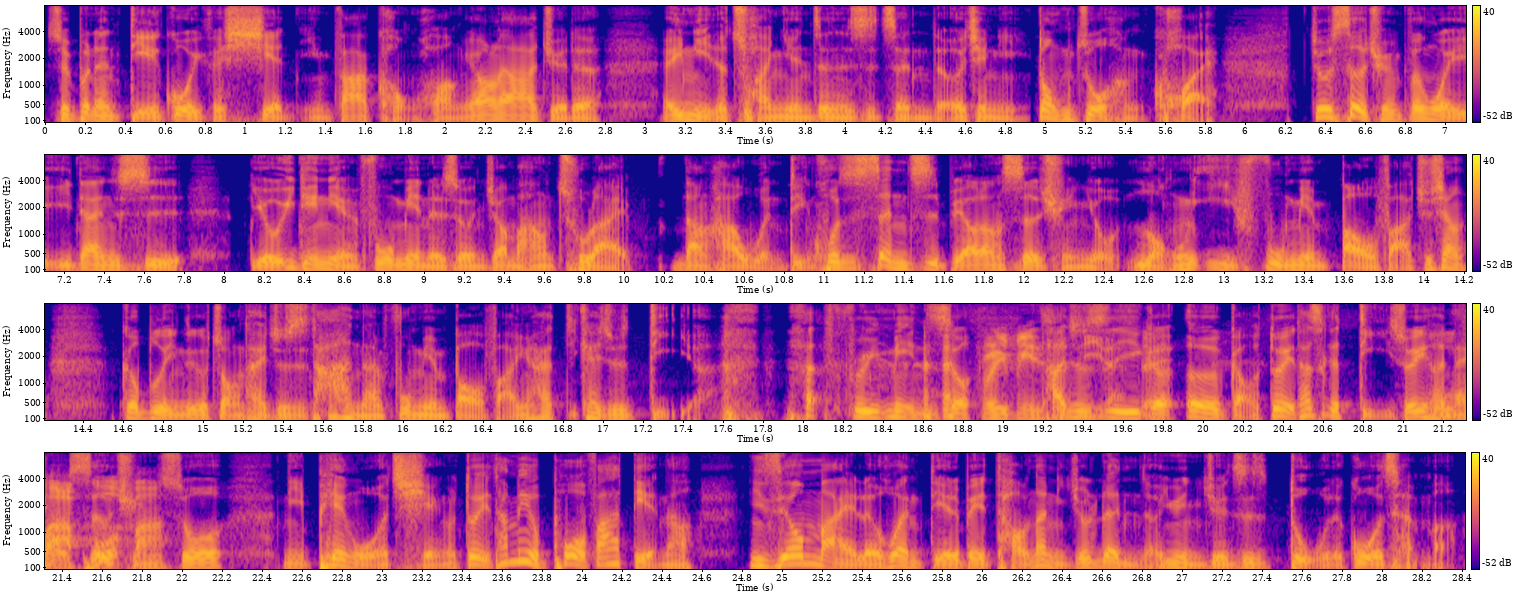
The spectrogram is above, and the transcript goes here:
所以不能跌过一个线引发恐慌，要让大家觉得，哎，你的传言真的是真的，而且你动作很快。就社群氛围一旦是。有一点点负面的时候，你就要马上出来让它稳定，或者甚至不要让社群有容易负面爆发。就像哥布林这个状态，就是它很难负面爆发，因为它一开始就是底啊。Free mean 的时候，它就是一个恶搞，对，它是个底，所以很难有社群说你骗我钱。对他没有破发点啊，你只有买了或者跌了被套，那你就认了，因为你觉得这是赌的过程嘛。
